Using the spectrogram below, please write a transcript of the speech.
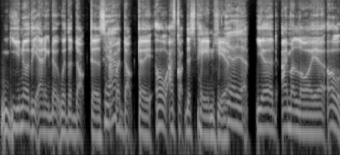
you know the anecdote with the doctors. Yeah. I'm a doctor. Oh, I've got this pain here. Yeah, yeah. Yeah, I'm a lawyer. Oh,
